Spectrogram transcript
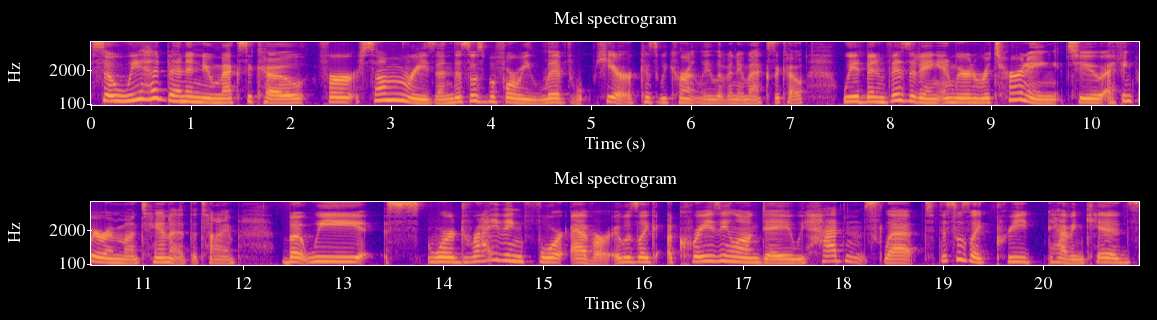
So we had been in New Mexico for some reason. This was before we lived here because we currently live in New Mexico. We had been visiting and we were returning to, I think we were in Montana at the time, but we were driving forever. It was like a crazy long day. We hadn't slept. This was like pre having kids.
